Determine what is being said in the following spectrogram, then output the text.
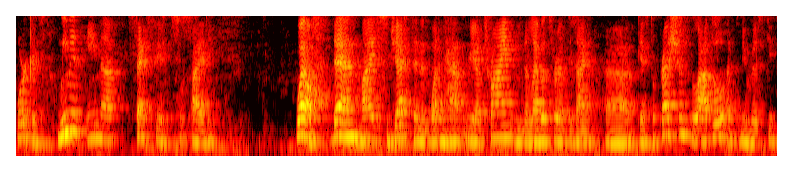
workers. Women in a sexist society. Well, then my suggestion and what we, are trying in the Laboratory of Design uh, Against Oppression, LADO, at the University,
